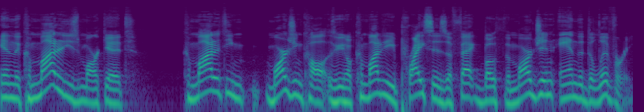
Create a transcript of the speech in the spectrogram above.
In the commodities market, commodity margin calls, you know, commodity prices affect both the margin and the delivery.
